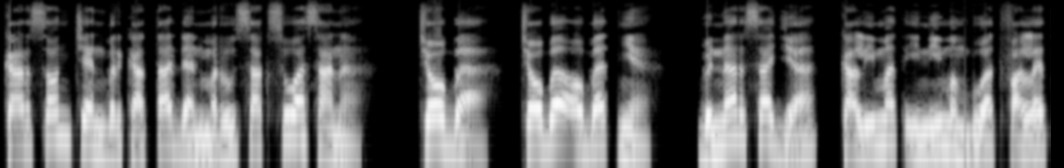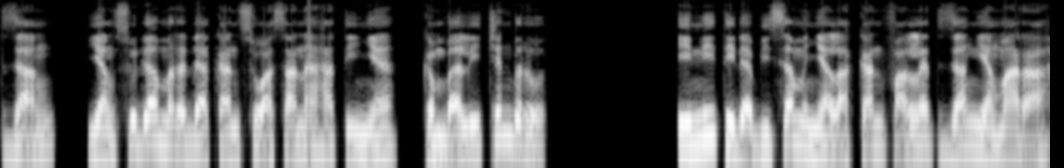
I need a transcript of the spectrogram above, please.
Carson Chen berkata dan merusak suasana. Coba, coba obatnya. Benar saja, kalimat ini membuat Valet Zhang, yang sudah meredakan suasana hatinya, kembali cemberut. Ini tidak bisa menyalahkan Valet Zhang yang marah,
